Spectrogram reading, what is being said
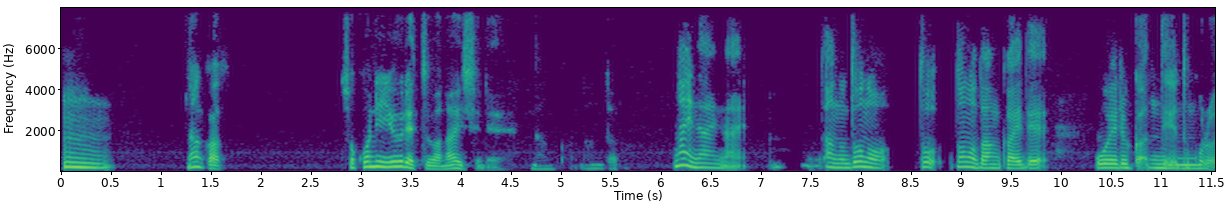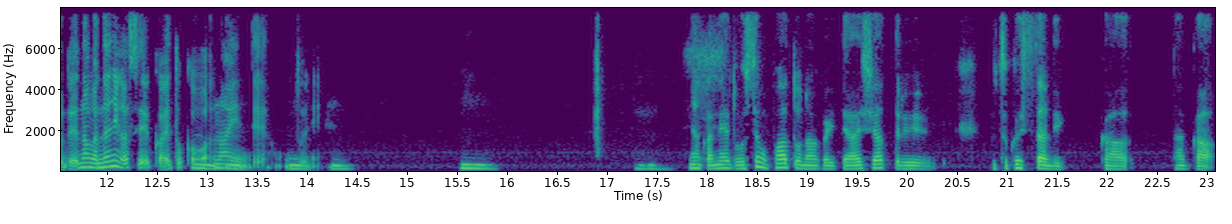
うん。なんか、そこに優劣はないしね。なんか、なんだろないないない。あの、どの、ど、どの段階で終えるかっていうところで、なんか何が正解とかはないんで、う。本当に。うん。うん。うん。なんかね、どうしてもパートナーがいて愛し合ってる美しさにが、なんか、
